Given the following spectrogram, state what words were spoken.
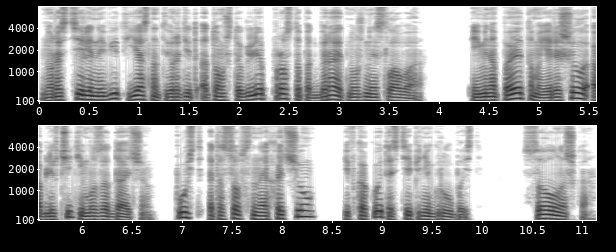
Но растерянный вид ясно твердит о том, что Глеб просто подбирает нужные слова. Именно поэтому я решила облегчить ему задачу. Пусть это собственное «хочу» и в какой-то степени грубость. «Солнышко,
